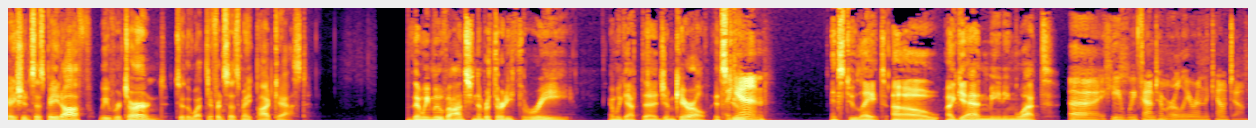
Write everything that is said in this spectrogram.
Patience has paid off. We've returned to the What Difference Does Make podcast. Then we move on to number thirty-three, and we got uh, Jim Carroll. It's too. Again, It's too late. Oh, again, meaning what? uh, he we found him earlier in the countdown.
